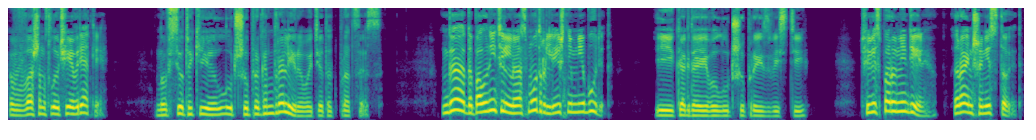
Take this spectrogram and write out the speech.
В вашем случае вряд ли. Но все-таки лучше проконтролировать этот процесс. Да, дополнительный осмотр лишним не будет. И когда его лучше произвести? Через пару недель. Раньше не стоит.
